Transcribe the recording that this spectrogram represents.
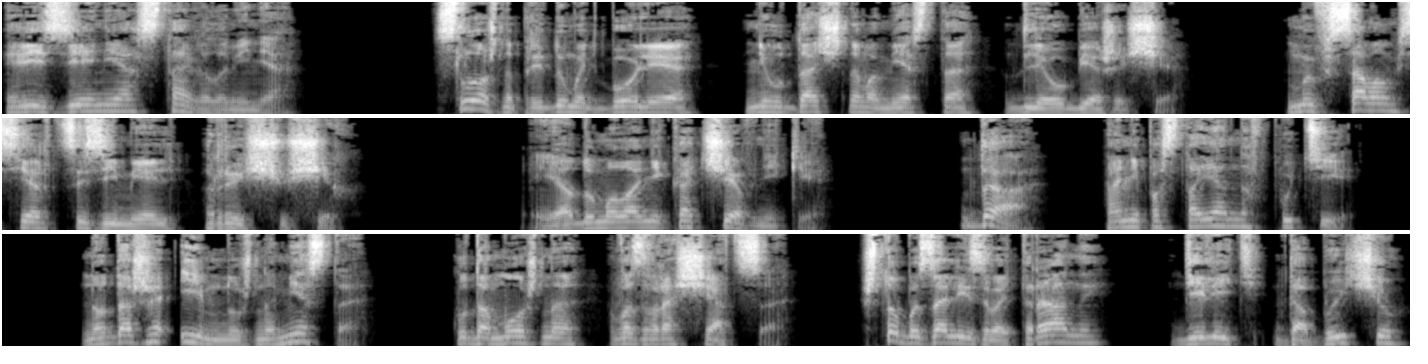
везение оставило меня. Сложно придумать более неудачного места для убежища. Мы в самом сердце земель рыщущих. Я думал, они кочевники. Да, они постоянно в пути. Но даже им нужно место, куда можно возвращаться, чтобы зализывать раны, делить добычу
